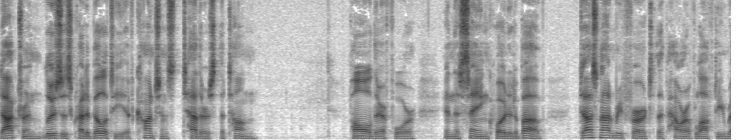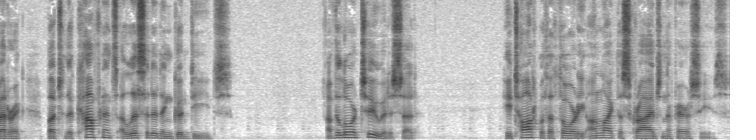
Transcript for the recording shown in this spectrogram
Doctrine loses credibility if conscience tethers the tongue. Paul, therefore, in the saying quoted above, does not refer to the power of lofty rhetoric, but to the confidence elicited in good deeds. Of the Lord, too, it is said, He taught with authority unlike the scribes and the Pharisees.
